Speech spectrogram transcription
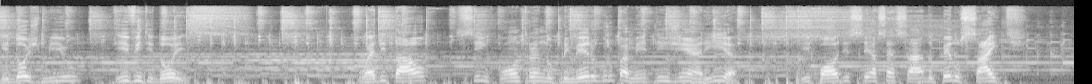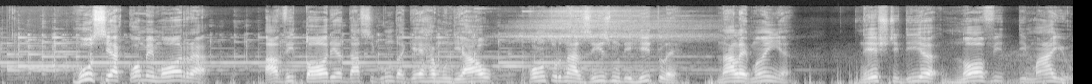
de 2022. O edital se encontra no primeiro grupamento de engenharia e pode ser acessado pelo site. Rússia comemora a vitória da Segunda Guerra Mundial contra o nazismo de Hitler na Alemanha neste dia 9 de maio.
